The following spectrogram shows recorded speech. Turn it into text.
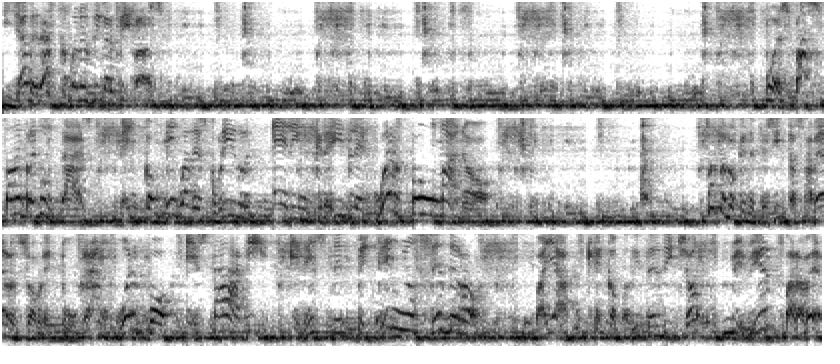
Y ya verás cómo nos divertimos. Pues basta de preguntas. Ven conmigo a descubrir el increíble cuerpo humano. Todo lo que necesitas saber sobre tu gran cuerpo está aquí, en este pequeño CD-ROM. Vaya, que como dice el dicho, vivir para ver.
